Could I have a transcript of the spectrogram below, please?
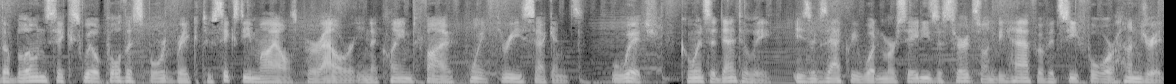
the blown 6 will pull the Sportbrake to 60 miles per hour in a claimed 5.3 seconds, which, coincidentally, is exactly what Mercedes asserts on behalf of its E400.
